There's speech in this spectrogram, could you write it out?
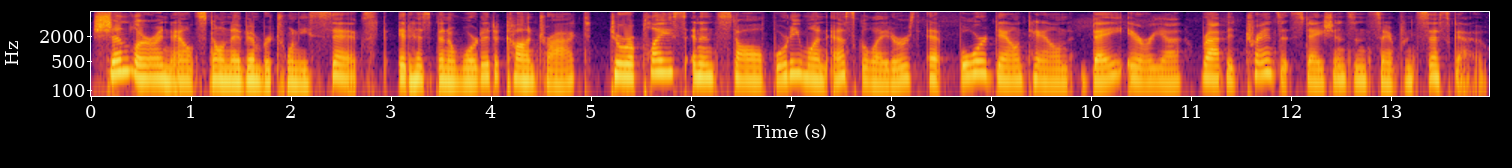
Schindler announced on November 26th it has been awarded a contract to replace and install 41 escalators at four downtown Bay Area rapid transit stations in San Francisco,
